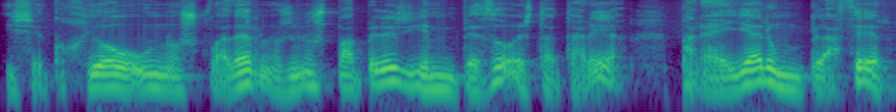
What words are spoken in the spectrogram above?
Y se cogió unos cuadernos y unos papeles y empezó esta tarea. Para ella era un placer.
